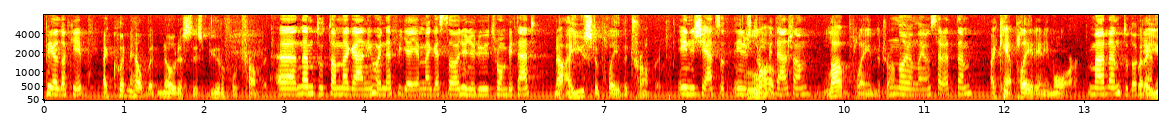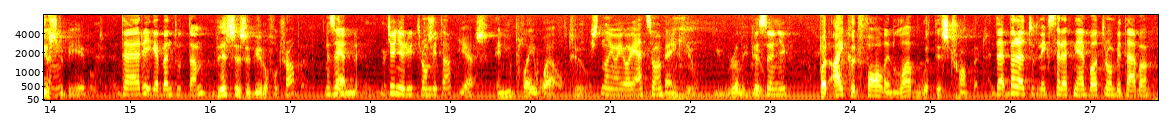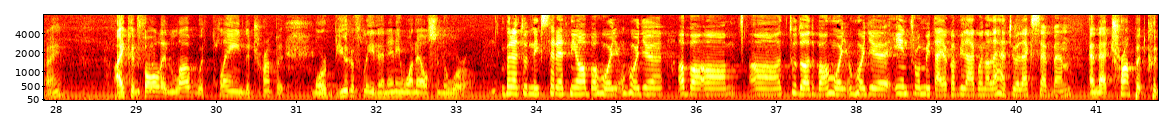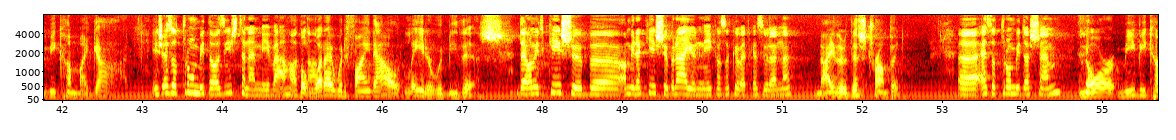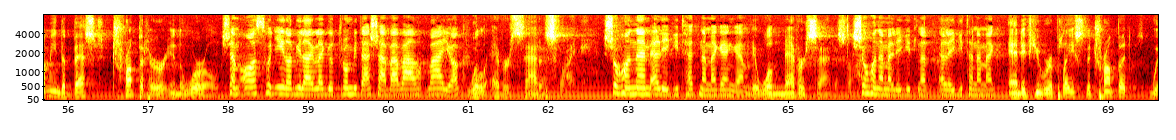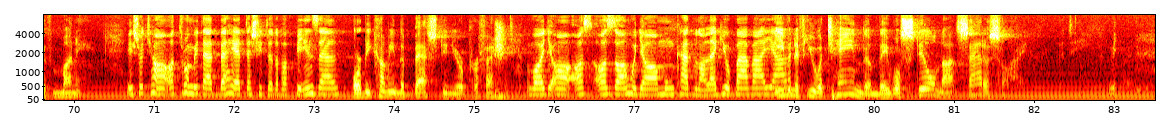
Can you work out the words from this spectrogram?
Példakép. I couldn't help but notice this beautiful trumpet. Ö, Nem tudtam megállni, hogy ne figyeljem meg ezt a gyönyörű trombitát. Now, I used to play the trumpet. Én is játszott, én is Loved, trombitáltam. loved playing the trumpet. Nagyon-nagyon szerettem. I can't play it anymore, Már nem tudok but I used to játszani, be able to. de régebben tudtam. This is a beautiful trumpet. Ez egy gyönyörű trombita, yes, and you play well too. és nagyon jól játszol. Thank you. You really do. Köszönjük. But I could fall in love with this trumpet, De bele tudnék szeretni ebbe a trombitába. right? I could fall in love with playing the trumpet more beautifully than anyone else in the world. Bele tudnék szeretni abba, hogy, hogy abba a, a tudatban, hogy, hogy én trombitáljak a világon a lehető legszebben. And that trumpet could become my God. És ez a trombita az Istenemmé But what válhatna. I would find out later would be this. De amit később, amire később rájönnék, az a következő lenne. Neither this trumpet Ez a trombita sem, nor me becoming the best trumpeter in the world sem az, hogy én a világ legjobb trombitásává vál- váljak, will ever satisfy me. soha nem elégíthetne meg engem. It will never satisfy. Soha nem elégítne, elégítene meg. And if you replace the trumpet with money És hogyha a trombitát behelyettesíted a pénzzel, or becoming the best in your profession, vagy a, az, azzal, hogy a munkádban a legjobbá váljál, even if you attain them, they will still not satisfy.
